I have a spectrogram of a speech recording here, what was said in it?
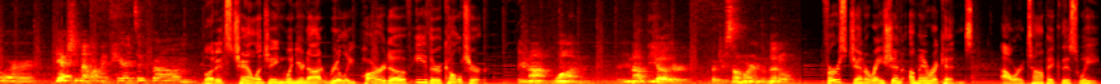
or they actually met where my parents are from. But it's challenging when you're not really part of either culture. You're not one or you're not the other, but you're somewhere in the middle. First generation Americans, our topic this week.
